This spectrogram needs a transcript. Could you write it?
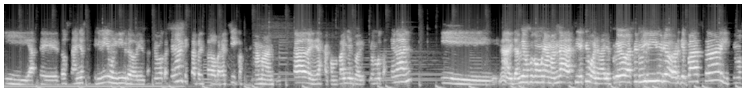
y hace dos años escribí un libro de orientación vocacional que está pensado para chicos, que se llama Entrevistada, ideas que acompañan tu elección vocacional. Y nada, y también fue como una mandada así de que, bueno, dale, pruebo a hacer un libro, a ver qué pasa. Hicimos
